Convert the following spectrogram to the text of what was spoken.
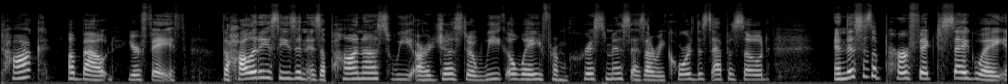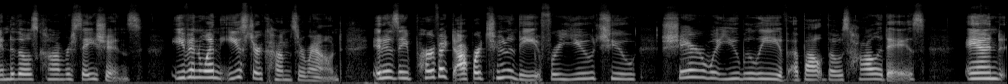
talk about your faith. The holiday season is upon us. We are just a week away from Christmas as I record this episode. And this is a perfect segue into those conversations. Even when Easter comes around, it is a perfect opportunity for you to share what you believe about those holidays and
